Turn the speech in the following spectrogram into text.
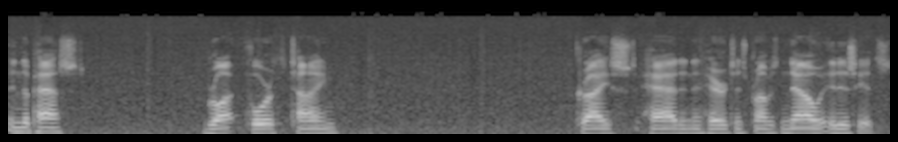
in the past brought forth time. Christ had an inheritance promised. Now it is his.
